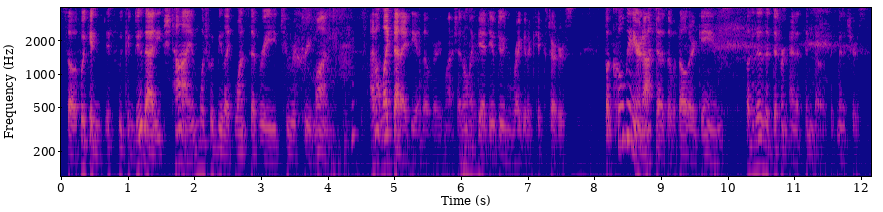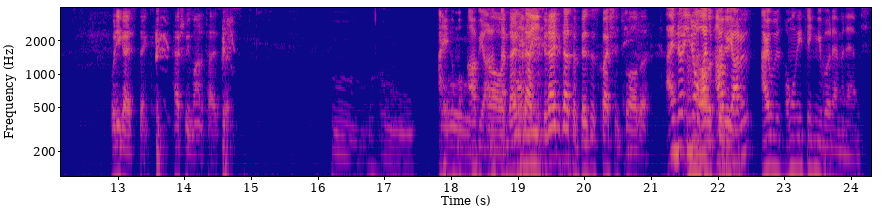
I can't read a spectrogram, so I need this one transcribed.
So if we can if we can do that each time, which would be like once every two or three months, I don't like that idea though very much. I don't like the idea of doing regular Kickstarters. But Cool Mini or Not does it with all their games, but it is a different kind of thing though. It's like miniatures. What do you guys think? How should we monetize this? I, I'll be honest. Oh, I'm did, I just only, ask, did I just ask a business question to all the? I know. You know what? I'll be honest. I was only thinking about M and M's.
